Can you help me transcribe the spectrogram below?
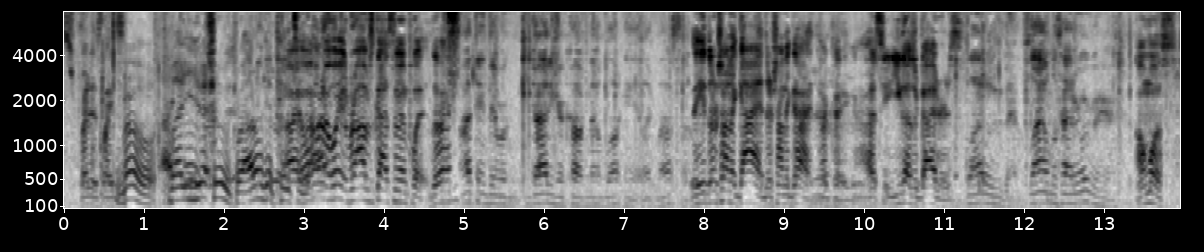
Spread it's like. Bro, I But tell you- the truth, bro. I don't get paid All right, to well, hold on, wait. Rob's got some input. Go ahead. I think they were guiding your cock, not blocking it like last time. They- They're trying to guide. They're trying to guide. Okay, I see. You guys are guiders. Fly was Fly almost had her over here. Almost.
